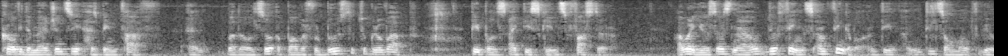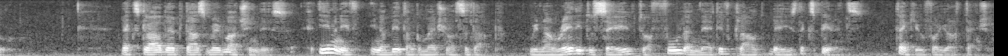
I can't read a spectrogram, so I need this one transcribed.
COVID emergency has been tough, and, but also a powerful boost to grow up people's IT skills faster. Our users now do things unthinkable until, until some months ago. Nextcloud helped us very much in this, even if in a bit unconventional setup. We're now ready to save to a full and native cloud-based experience. Thank you for your attention.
